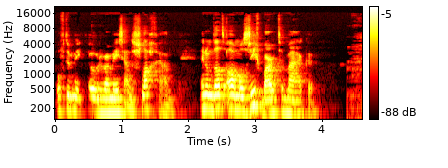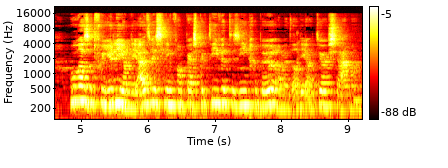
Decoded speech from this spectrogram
of de methode waarmee ze aan de slag gaan en om dat allemaal zichtbaar te maken. Hoe was het voor jullie om die uitwisseling van perspectieven te zien gebeuren met al die auteurs samen?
